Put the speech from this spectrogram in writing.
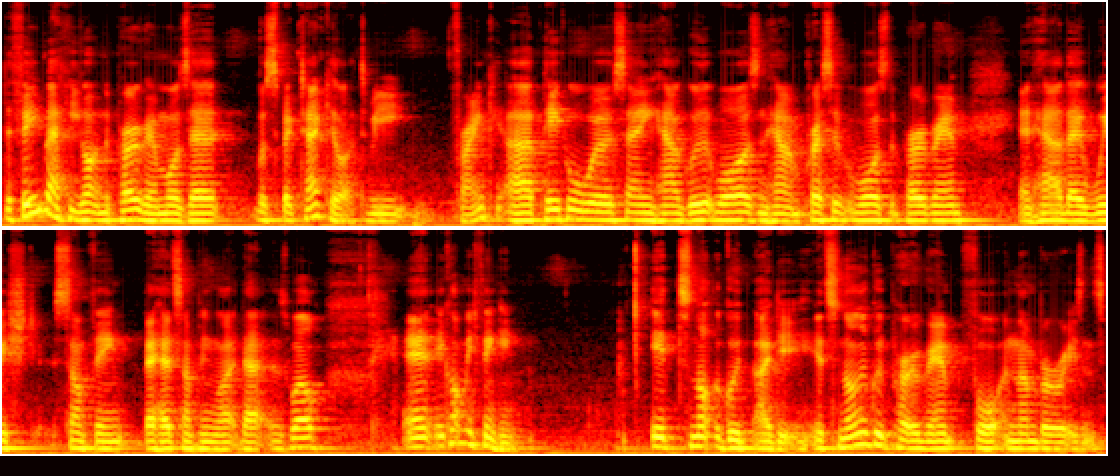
the feedback he got in the program was that was spectacular. To be frank, uh, people were saying how good it was and how impressive it was the program, and how they wished something they had something like that as well. And it got me thinking it's not a good idea. It's not a good program for a number of reasons.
